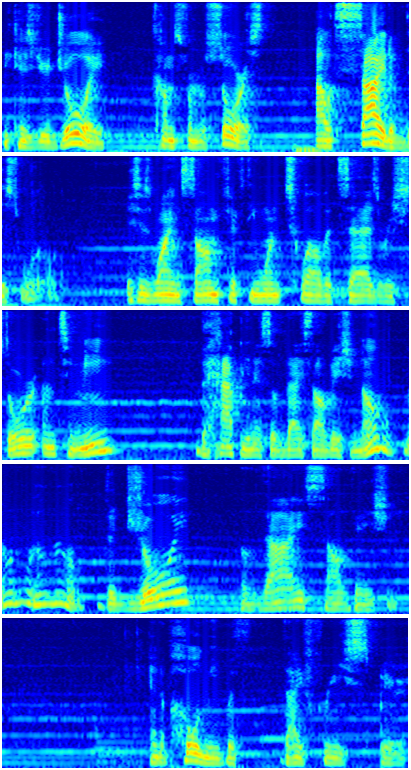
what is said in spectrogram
because your joy comes from a source outside of this world. This is why in Psalm 51:12 it says, "Restore unto me the happiness of thy salvation." No, no, no, no, no. The joy of thy salvation. And uphold me with thy free spirit.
